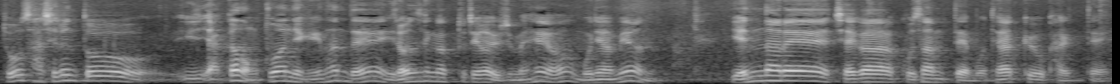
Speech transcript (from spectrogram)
또 사실은 또이 약간 엉뚱한 얘기긴 한데 이런 생각도 제가 요즘에 해요. 뭐냐면 옛날에 제가 고3 때 뭐 대학교 갈 때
